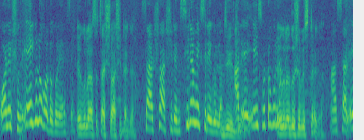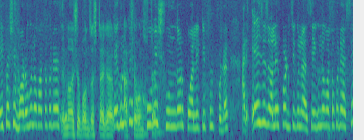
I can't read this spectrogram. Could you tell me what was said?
অনেক সুন্দর। এইগুলো কত করে আছে? এগুলো আছে চারশো আশি টাকা। চারশো আশি টাকা। সিরামিক্সের এগুলো? জি, জি। আর এই- ছোটগুলো? এগুলো দুশো বিশ টাকা। আর স্যার এই পাশে বড়গুলো কত করে আছে? নয়শো পঞ্চাশ টাকা এগুলো কিন্তু খুবই সুন্দর কোয়ালিটিফুল প্রোডাক্ট আর এই যে জলের পট যেগুলো আছে এগুলো কত করে আছে?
